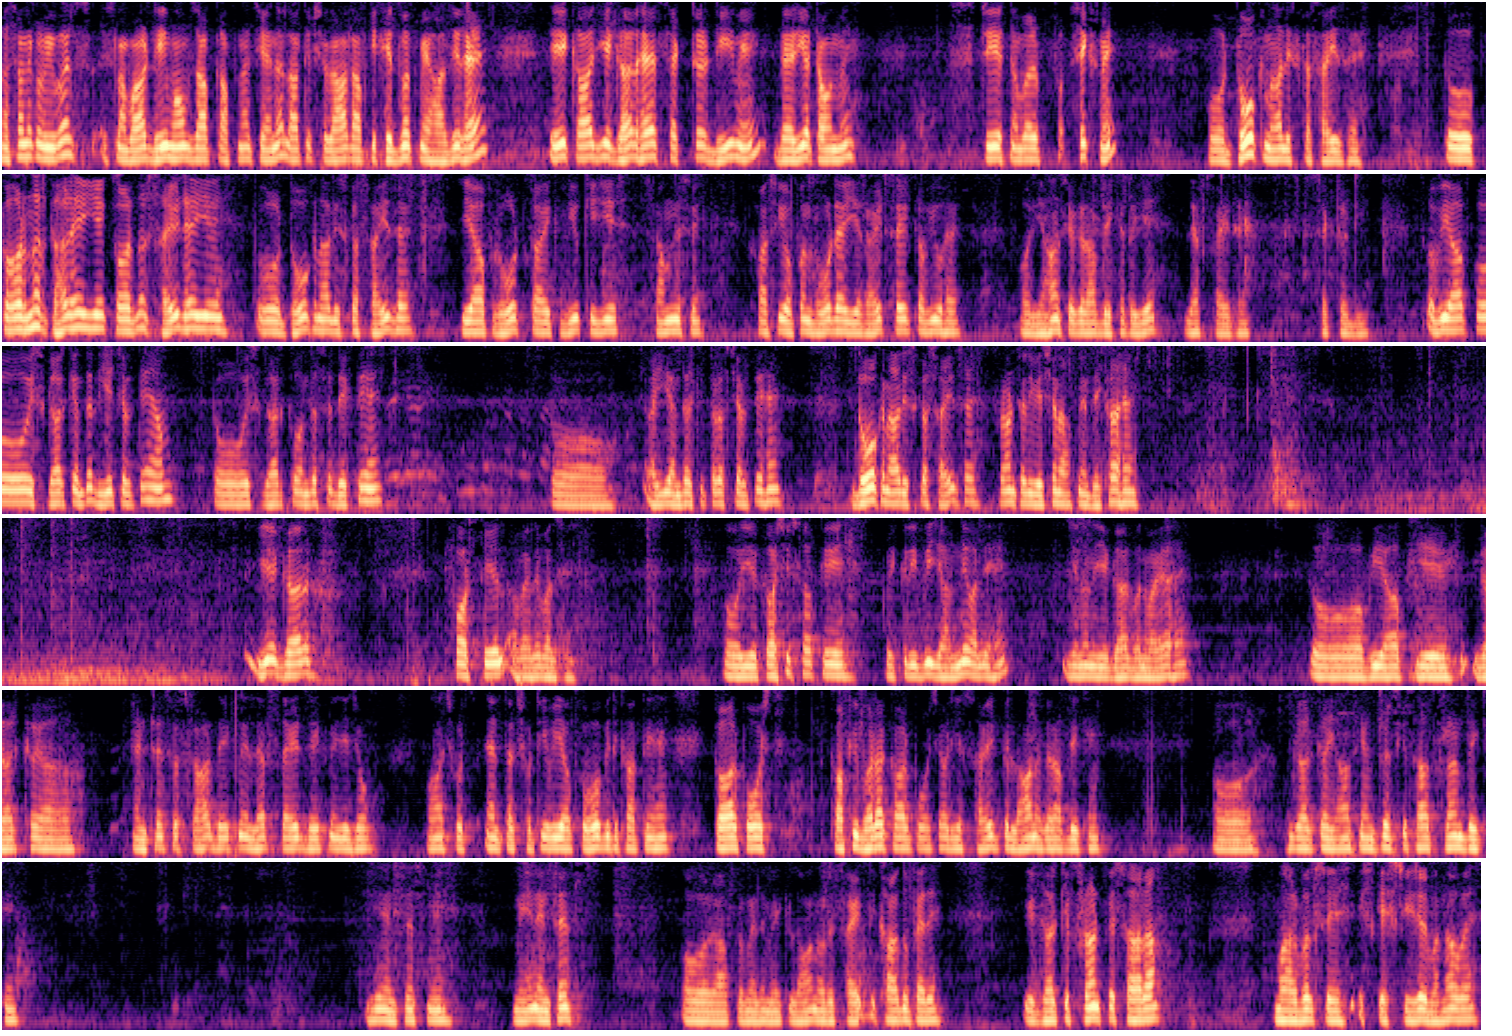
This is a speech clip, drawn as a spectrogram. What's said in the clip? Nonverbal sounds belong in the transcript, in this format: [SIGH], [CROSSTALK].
असल viewers Islamabad dream Holmes आपका अपना चैनल आतिफ शहजाद आपकी खिदमत में हाजिर है। एक आज ये घर है सेक्टर डी में, बैरिया टाउन में, स्ट्रीट नंबर सिक्स में, और दो कनाल इसका साइज़ है। तो कॉर्नर घर है ये, कॉर्नर साइड है ये तो दो कनाल इसका साइज़ है। ये आप रोड का एक व्यू कीजिए सामने से, खासी ओपन रोड है, ये राइट साइड का व्यू है, और यहाँ से अगर आप देखें तो ये लेफ़्ट साइड है सेक्टर डी। तो अभी आपको इस घर के अंदर लिए चलते हैं हम। तो इस घर को अंदर से देखते हैं। तो आइए अंदर की तरफ़ चलते हैं। दो कनाल इसका साइज़ है। फ्रंट एलिवेशन आपने देखा है। ये घर फॉर सेल अवेलेबल है। और ये काशिफ साहब के कोई करीबी जानने वाले हैं, जिन्होंने ये घर बनवाया है। तो अभी आप ये घर का एंट्रेंस का स्टार्ट देख लें लेफ़्ट साइड देख लें ये जो पाँच फुट एंड तक छोटी हुई आपको वो भी दिखाते हैं। कार पोस्ट काफ़ी बड़ा कार पोस्ट है और ये साइड पे लॉन अगर आप देखें और घर का यहाँ से एंट्रेंस के साथ फ्रंट देखें। ये एंट्रेंस में मेन एंट्रेंस और आपको मैंने मैं एक लॉन और साइड दिखा दूँ पहले। ये घर के फ्रंट पे सारा मार्बल से इसके एक्सटीरियर बना हुआ है।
